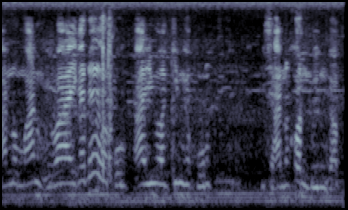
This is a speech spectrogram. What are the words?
มันบ่มันไหวกันเด้อครับผมอายุมากินกับผมอีสานนครบึงครับ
